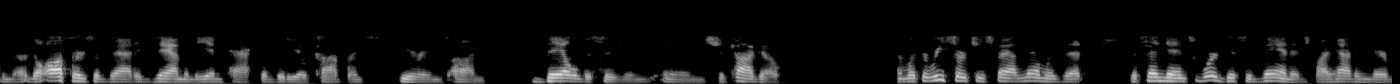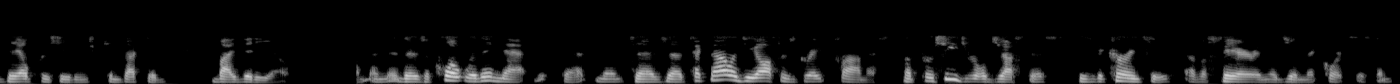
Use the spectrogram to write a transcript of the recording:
And the, the authors of that examined the impact of video conference hearings on bail decisions in Chicago. And what the researchers found then was that defendants were disadvantaged by having their bail proceedings conducted by video. And there's a quote within that that, says, uh, technology offers great promise, but procedural justice is the currency of a fair and legitimate court system.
